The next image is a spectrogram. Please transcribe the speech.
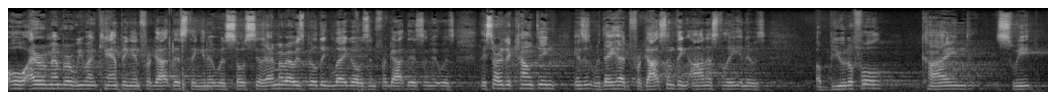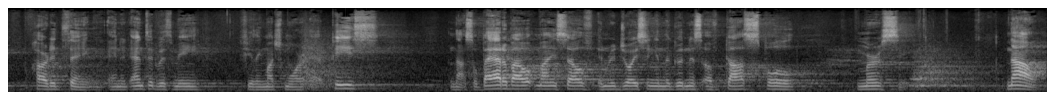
oh, I remember we went camping and forgot this thing and it was so silly. I remember I was building Legos and forgot this and it was, they started counting instances where they had forgot something honestly and it was a beautiful, kind, sweet hearted thing. And it ended with me feeling much more at peace not so bad about myself and rejoicing in the goodness of gospel mercy. Now,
